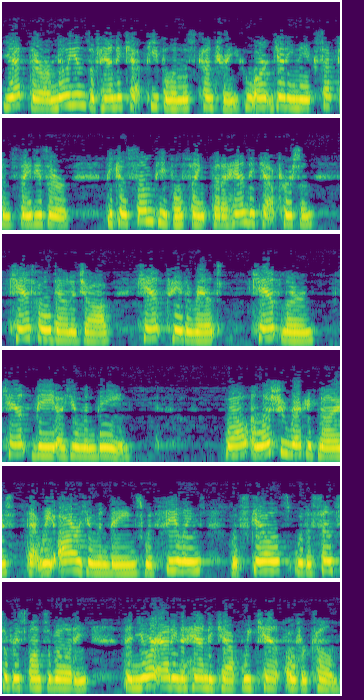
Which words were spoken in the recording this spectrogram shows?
Yet there are millions of handicapped people in this country who aren't getting the acceptance they deserve because some people think that a handicapped person can't hold down a job, can't pay the rent, can't learn, can't be a human being. Well, unless you recognize that we are human beings with feelings, with skills, with a sense of responsibility, then you're adding a handicap we can't overcome.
